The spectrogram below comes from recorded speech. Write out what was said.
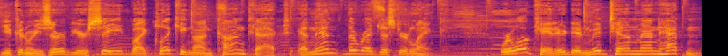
You can reserve your seat by clicking on Contact and then the Register link. We're located in Midtown Manhattan,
